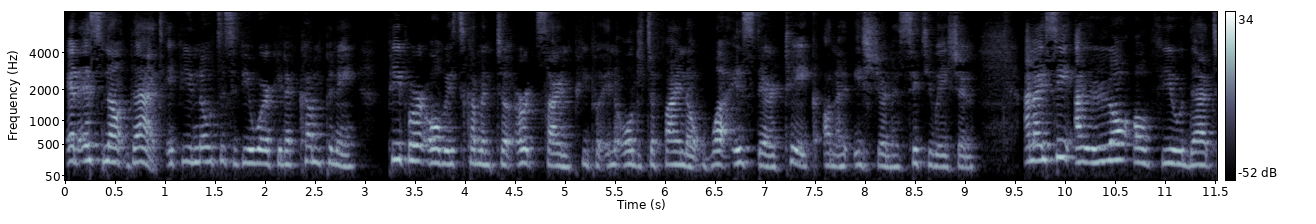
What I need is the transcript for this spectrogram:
it is not that. If you notice, if you work in a company, people are always coming to earth sign people in order to find out what is their take on an issue and a situation. And I see a lot of you that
